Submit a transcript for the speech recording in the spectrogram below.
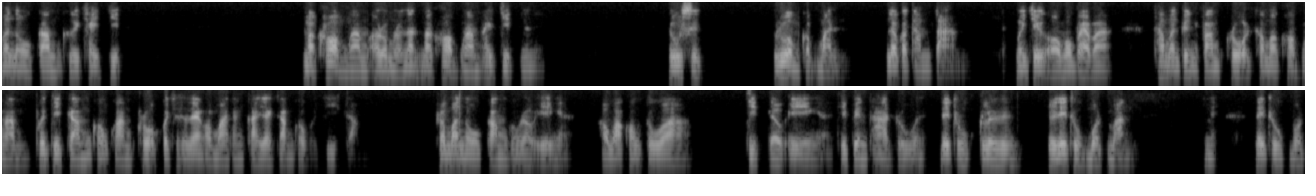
มโนกรรมคือใช้จิต มาครอบงำอารมณ์เหล่านั้น มาครอบงำให้จิตนั้นรู้สึกร่วมกับมัน แล้วก็ทำตาม มันจึงออกมาแบบว่า ถ้ามันเป็นความโกรธเข้ามาครอบงำพฤติกรรมของความโกรธก็จะแสดงออกมาทางกายกรรมกับวจีกรรมพระมโนกรรมของเราเองอะภาวะของตัวจิตเราเองอะที่เป็นธาตุรู้ได้ถูกกลืน หรือได้ถูกบดบังเนี่ยได้ถูกบด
